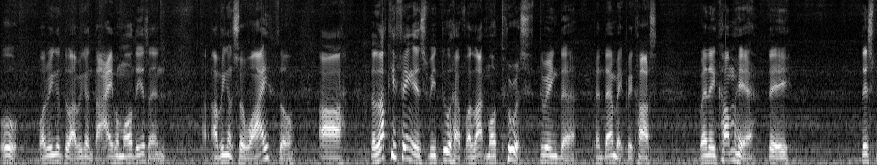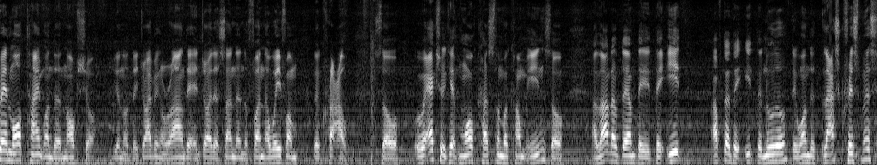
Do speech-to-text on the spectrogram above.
oh, what are we gonna do? Are we gonna die from all this, and are we gonna survive? So, uh, the lucky thing is we do have a lot more tourists during the pandemic because when they come here, they they spend more time on the North Shore. You know, they're driving around, they enjoy the sun and the fun away from the crowd. So we actually get more customer come in. So a lot of them they, they eat after they eat the noodle, they want to last Christmas.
